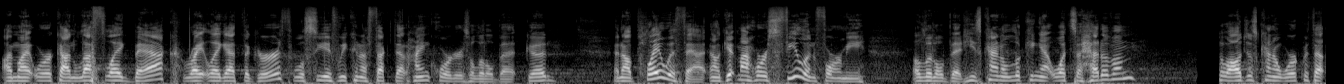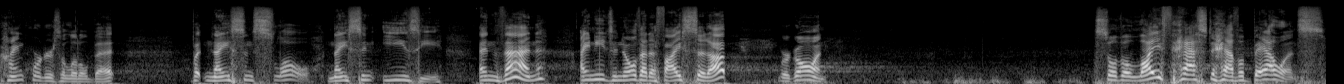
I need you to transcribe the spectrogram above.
I might work on left leg back, right leg at the girth. We'll see if we can affect that hindquarters a little bit. Good? And I'll play with that, and I'll get my horse feeling for me a little bit. He's kind of looking at what's ahead of him. So I'll just kind of work with that hindquarters a little bit, but nice and slow, nice and easy. And then I need to know that if I sit up, we're going. So the life has to have a balance.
